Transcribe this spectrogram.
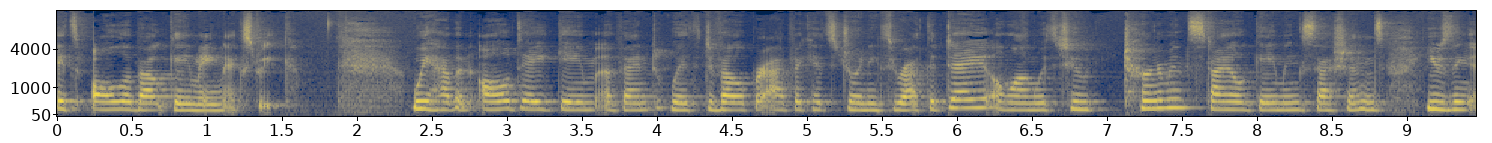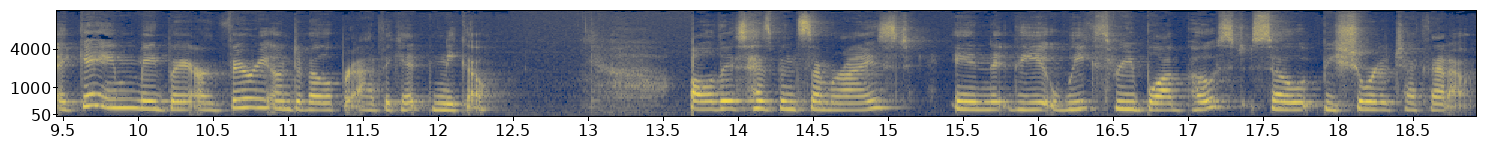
it's all about gaming next week. We have an all day game event with developer advocates joining throughout the day, along with two tournament style gaming sessions using a game made by our very own developer advocate, Nico. All this has been summarized in the week three blog post, so be sure to check that out.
